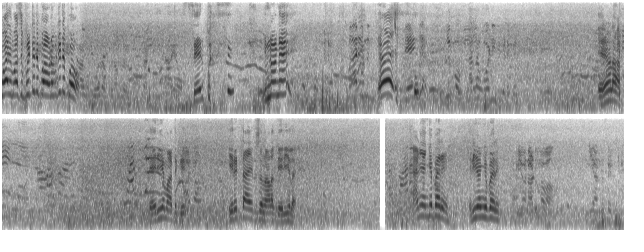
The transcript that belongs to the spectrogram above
போதும் மாதம் விட்டுட்டு போ அவனை விட்டுட்டு போ. செருப்பு. இன்னொன்னு? ஏடா. தெரிய மாட்டுக்கு. இருட்டாயிருச்சனால தெரியல. ஆனி எங்கே பாரு ரியோ எங்கே பாரு. ரியோ நடுவுல வா. நீ அந்த சைடு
